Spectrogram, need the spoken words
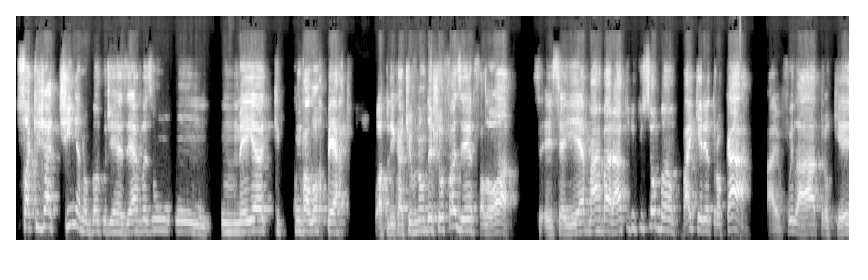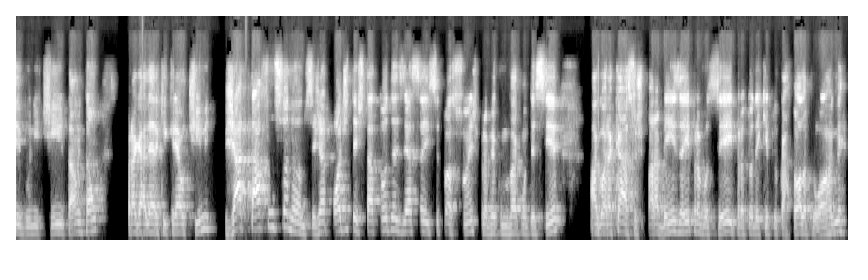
Só que já tinha no banco de reservas um, um, um meia que, com valor perto. O aplicativo não deixou fazer, falou: ó, esse aí é mais barato do que o seu banco, vai querer trocar? Aí eu fui lá, troquei, bonitinho e tal. Então, para a galera que criar o time, já está funcionando. Você já pode testar todas essas situações para ver como vai acontecer. Agora, Cassius, parabéns aí para você e para toda a equipe do Cartola, para o Orgler,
